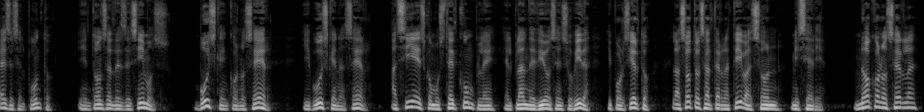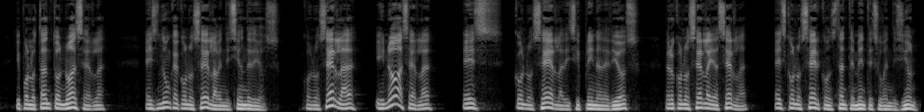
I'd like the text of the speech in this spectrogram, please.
Ese es el punto. Y entonces les decimos, busquen conocer y busquen hacer. Así es como usted cumple el plan de Dios en su vida. Y por cierto, las otras alternativas son miseria. No conocerla y por lo tanto no hacerla es nunca conocer la bendición de Dios. Conocerla y no hacerla es conocer la disciplina de Dios, pero conocerla y hacerla es conocer constantemente su bendición.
